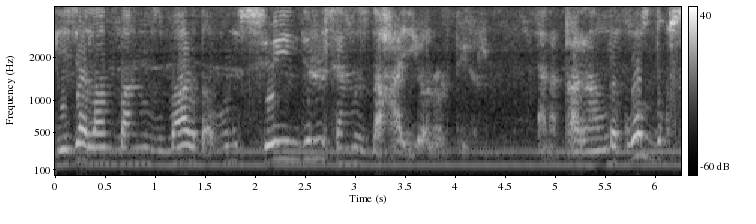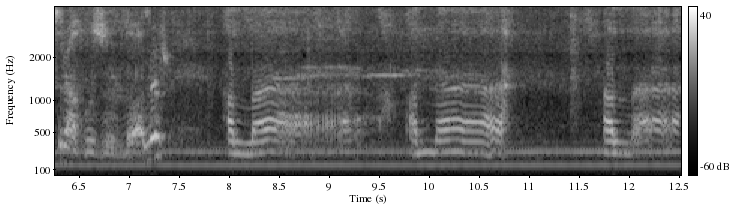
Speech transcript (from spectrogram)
gece lambanız var da onu söndürürseniz daha iyi olur diyor. Yani karanlık olduk sıra huzurlu olur. Allah, Allah, Allah.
